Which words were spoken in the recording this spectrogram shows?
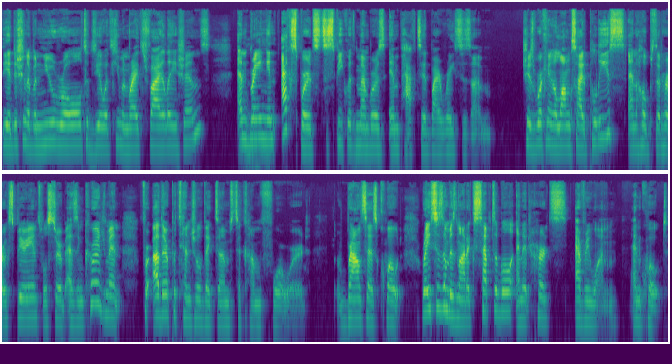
the addition of a new role to deal with human rights violations, and bringing in experts to speak with members impacted by racism. She is working alongside police and hopes that her experience will serve as encouragement for other potential victims to come forward. Brown says, quote, racism is not acceptable and it hurts everyone, end quote.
